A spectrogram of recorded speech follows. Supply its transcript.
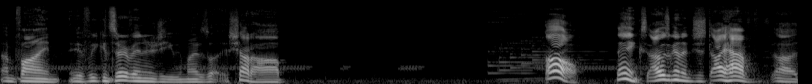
I'm fine. If we conserve energy, we might as well. Shut up. Oh, thanks. I was going to just. I have uh,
